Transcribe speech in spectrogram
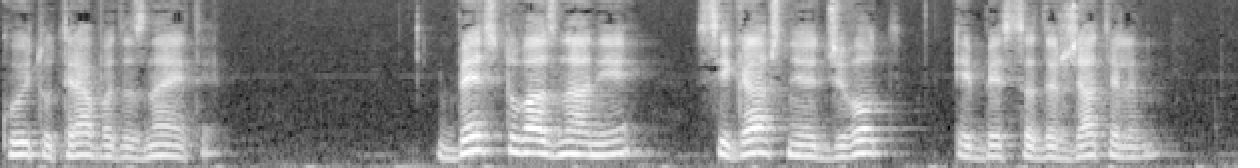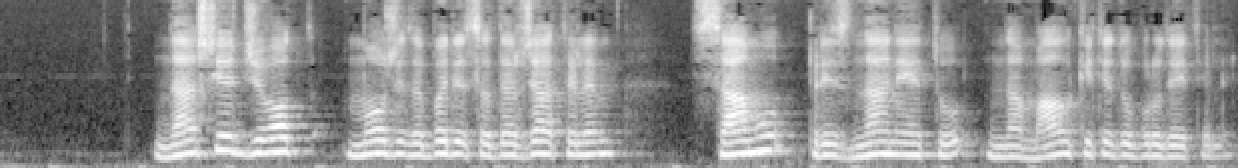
които трябва да знаете. Без това знание, сегашният живот е безсъдържателен. Нашият живот може да бъде съдържателен само при знанието на малките добродетели.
